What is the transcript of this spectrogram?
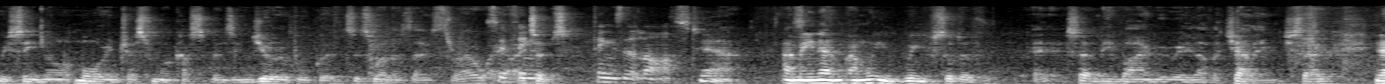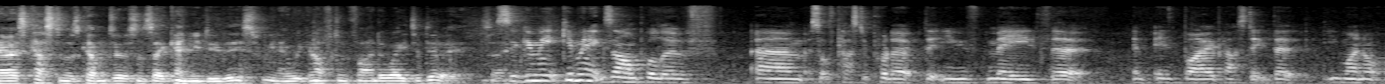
we've seen more, more interest from our customers in durable goods as well as those throwaway so things, items. things that last. Yeah, I mean, and, and we we sort of. Uh, certainly in Biome, we really love a challenge. So, you know, as customers come to us and say, "Can you do this?" You know, we can often find a way to do it. So, So give me give me an example of um, a sort of plastic product that you've made that is bioplastic that you might not.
